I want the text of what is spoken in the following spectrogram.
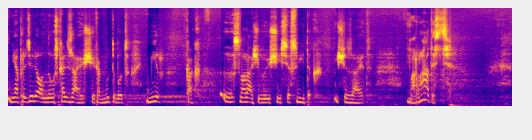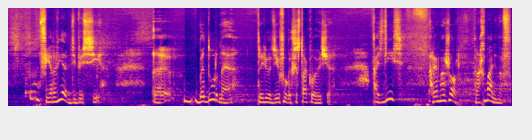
неопределенно ускользающее, как будто вот мир как сворачивающийся свиток исчезает. Но радость, фейерверк Дебюсси, э, бедурная прелюдия и фуга Шостаковича. А здесь ре-мажор Рахманинов.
